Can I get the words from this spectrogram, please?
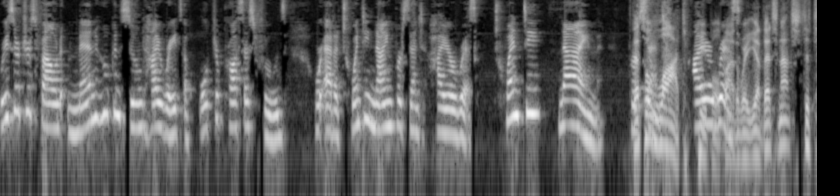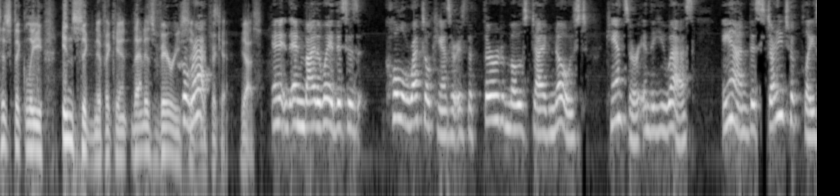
Researchers found men who consumed high rates of ultra processed foods were at a 29% higher risk. 29 That's a lot, higher people, risk. by the way. Yeah, that's not statistically insignificant. That is very Correct. significant. Yes. And, and by the way, this is colorectal cancer is the third most diagnosed cancer in the U.S. And this study took place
